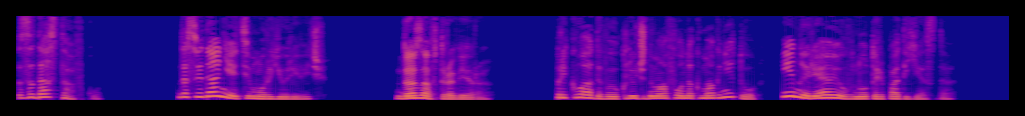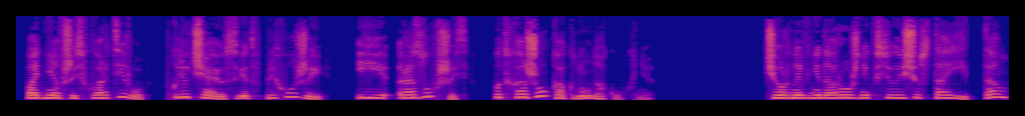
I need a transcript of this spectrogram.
за доставку. До свидания, Тимур Юрьевич. До завтра, Вера. Прикладываю ключ домофона к магниту и ныряю внутрь подъезда. Поднявшись в квартиру, включаю свет в прихожей и, разувшись, подхожу к окну на кухне. Черный внедорожник все еще стоит там,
